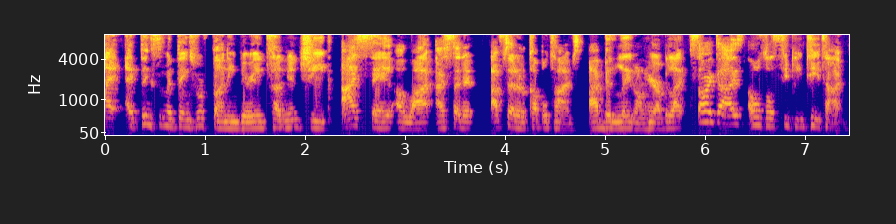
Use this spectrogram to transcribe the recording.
I, I think some of the things were funny, very tongue in cheek. I say a lot. I said it. I've said it a couple times. I've been late on here. I'll be like, sorry guys, I was on CPT time,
